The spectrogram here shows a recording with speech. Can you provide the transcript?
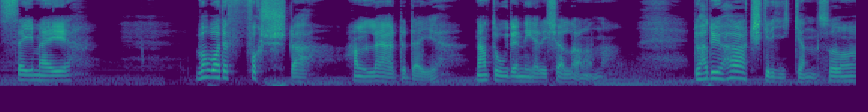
säg mig vad var det första han lärde dig när han tog dig ner i källaren? Du hade ju hört skriken så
